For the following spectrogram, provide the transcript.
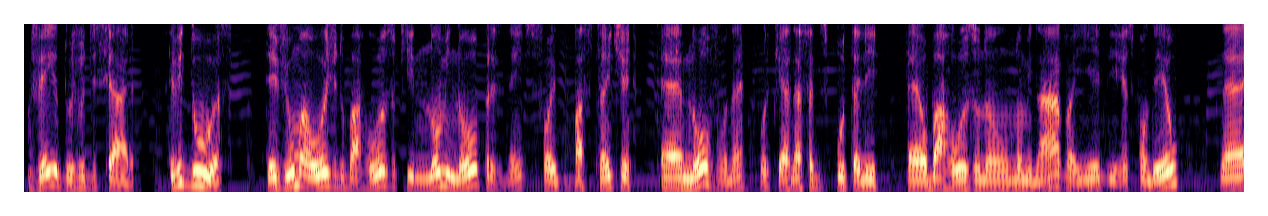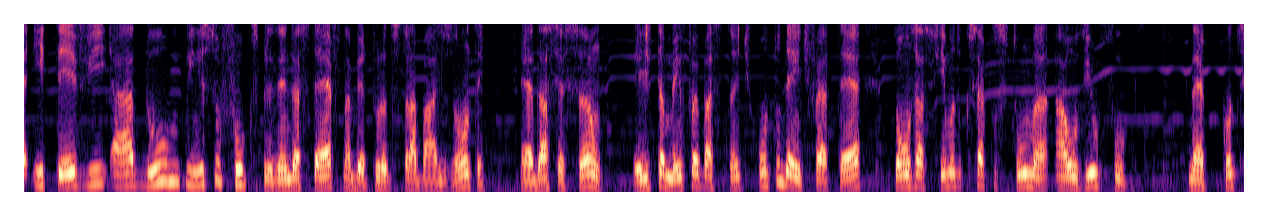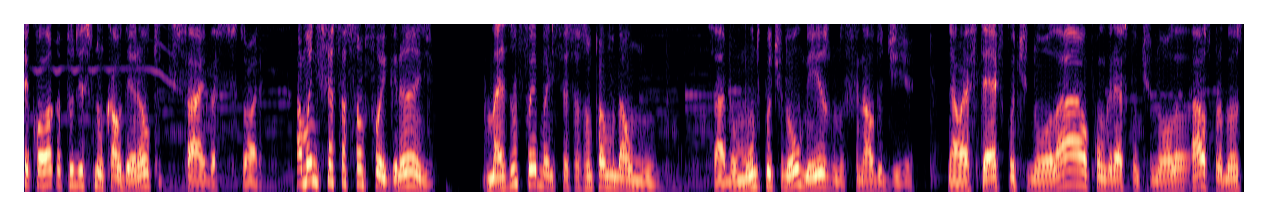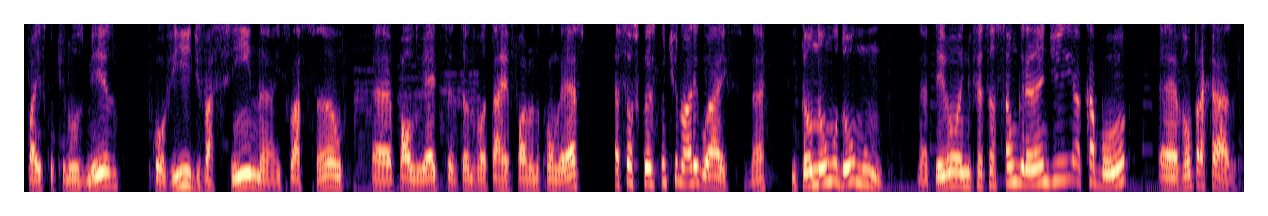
veio do judiciário. Teve duas. Teve uma hoje do Barroso que nominou o presidente, foi bastante é, novo, né? Porque nessa disputa ali é, o Barroso não nominava e ele respondeu. Né? E teve a do ministro Fux, presidente do STF, na abertura dos trabalhos ontem é, da sessão, ele também foi bastante contundente, foi até tons acima do que se acostuma a ouvir o Fux. Né? Quando você coloca tudo isso num caldeirão, o que, que sai dessa história? A manifestação foi grande, mas não foi manifestação para mudar o mundo, sabe? O mundo continuou o mesmo no final do dia. Não, o STF continuou lá, o Congresso continuou lá, os problemas do país continuam os mesmos, Covid, vacina, inflação, é, Paulo Guedes tentando votar reforma no Congresso, essas coisas continuaram iguais, né? Então não mudou o mundo. Né? Teve uma manifestação grande, acabou, é, vão para casa.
